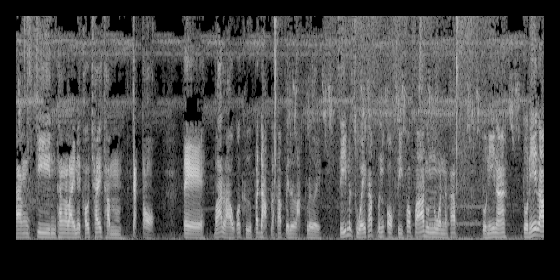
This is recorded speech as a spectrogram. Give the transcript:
ทางจีนทางอะไรเนี่ยเขาใช้ทำจักตอก แต่บ้านเราก็คือประดับนะครับ เป็นหลักเลย สีมันสวยครับ มันออกสีฟ้าฟ้านวลๆนะครับ ตัวนี้นะ ตัวนี้เรา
